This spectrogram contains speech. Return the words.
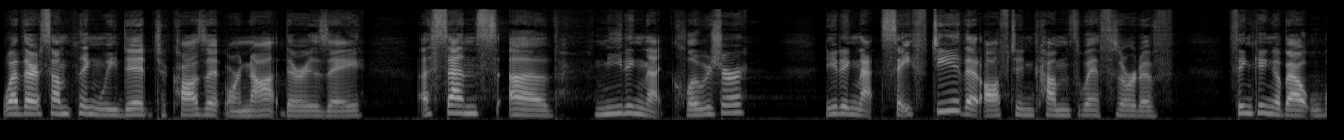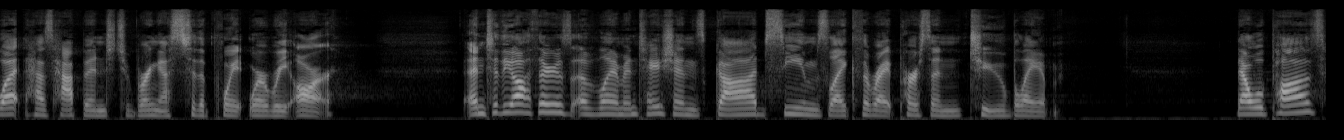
Whether something we did to cause it or not, there is a, a sense of needing that closure needing that safety that often comes with sort of thinking about what has happened to bring us to the point where we are. And to the authors of Lamentations, God seems like the right person to blame. Now we'll pause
